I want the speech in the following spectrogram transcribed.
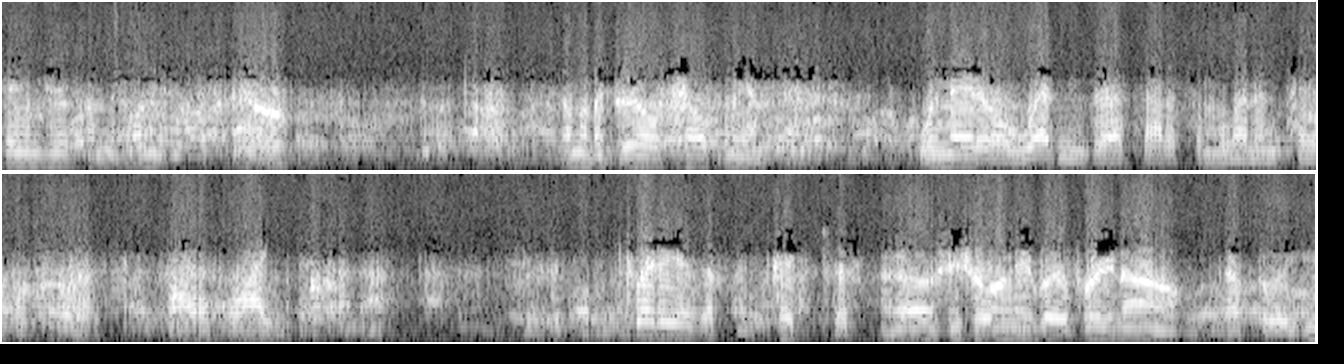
came here from the east? Yeah? Some of the girls helped me, and we made her a wedding dress out of some linen tablecloths, all white. She was pretty as a picture. Well, she sure ain't very pretty now. After the way he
